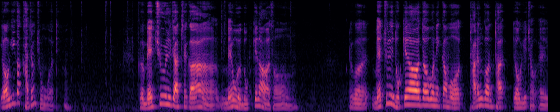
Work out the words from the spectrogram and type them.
여기가 가장 좋은 것 같아요. 그 매출 자체가 매우 높게 나와서 그리고 매출이 높게 나오다 보니까 뭐 다른 건 다 여기죠. 예.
